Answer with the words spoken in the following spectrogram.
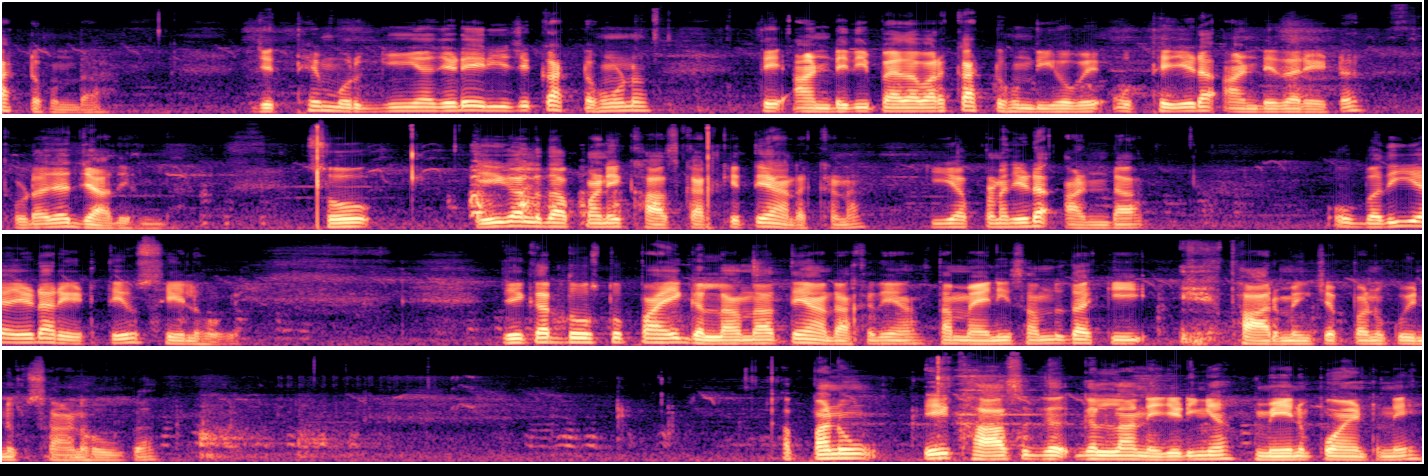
ਘੱਟ ਹੁੰਦਾ। ਜਿੱਥੇ ਮੁਰਗੀਆਂ ਜਿਹੜੇ ਏਰੀਏ 'ਚ ਘੱਟ ਹੋਣ ਤੇ ਆਂਡੇ ਦੀ ਪੈਦਾਵਾਰ ਘੱਟ ਹੁੰਦੀ ਹੋਵੇ, ਉੱਥੇ ਜਿਹੜਾ ਆਂਡੇ ਦਾ ਰੇਟ ਥੋੜਾ ਜਿਹਾ ਜ਼ਿਆਦਾ ਹੁੰਦਾ। ਸੋ ਇਹ ਗੱਲ ਦਾ ਆਪਾਂ ਨੇ ਖਾਸ ਕਰਕੇ ਧਿਆਨ ਰੱਖਣਾ ਕਿ ਆਪਣਾ ਜਿਹੜਾ ਆਂਡਾ, ਉਹ ਵਧੀਆ ਜਿਹੜਾ ਰੇਟ ਤੇ ਉਹ ਸੇਲ ਹੋਵੇ। ਜੇਕਰ ਦੋਸਤੋ ਆਪਾਂ ਇਹ ਗੱਲਾਂ ਦਾ ਧਿਆਨ ਰੱਖਦੇ ਹਾਂ, ਤਾਂ ਮੈਂ ਨਹੀਂ ਸਮਝਦਾ ਕਿ ਫਾਰਮਿੰਗ 'ਚ ਆਪਾਂ ਨੂੰ ਕੋਈ ਨੁਕਸਾਨ ਹੋਊਗਾ। ਆਪਾਂ ਨੂੰ ਇਹ ਖਾਸ ਗ- ਗੱਲਾਂ ਨੇ ਜਿਹੜੀਆਂ ਮੇਨ ਪੁਆਇੰਟ ਨੇ,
